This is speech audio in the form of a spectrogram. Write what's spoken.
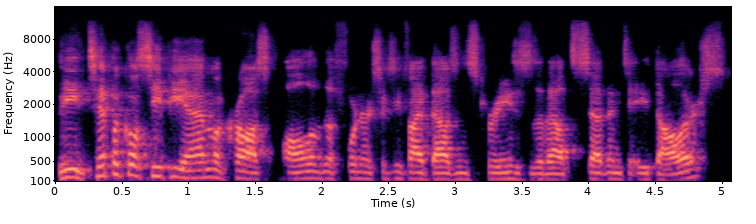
The typical CPM across all of the 465,000 screens is about seven to eight dollars.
